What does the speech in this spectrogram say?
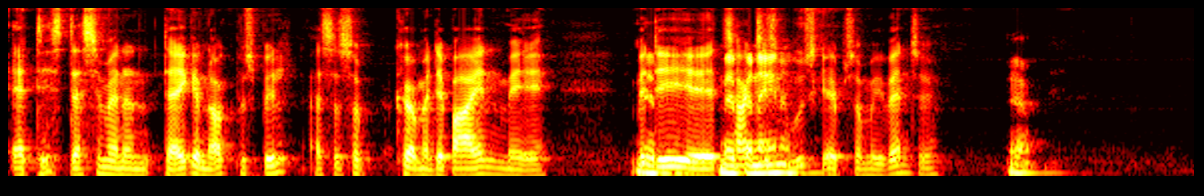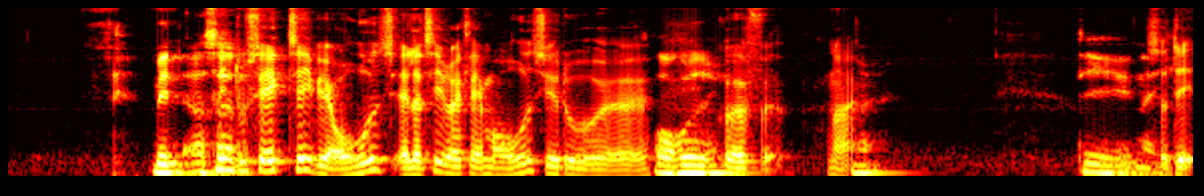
at det, der simpelthen der ikke er nok på spil. Altså så kører man det bare ind med, med, med det med taktiske bananer. budskab, som vi er vant til. Ja. Men, og så... Men du ser ikke tv overhovedet, eller tv-reklamer overhovedet, siger du? Øh, overhovedet ikke. KF, nej. nej. Det, nej, så det,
